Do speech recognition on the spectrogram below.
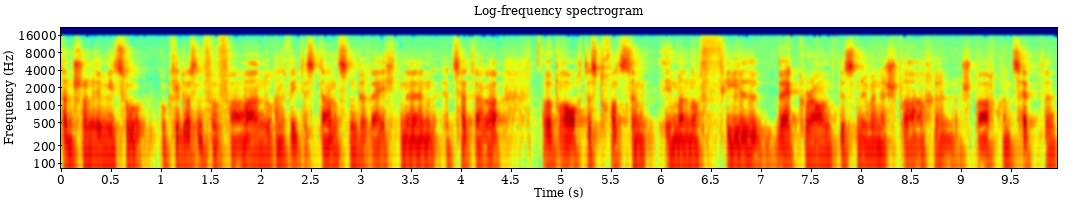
dann schon irgendwie so, okay, du hast ein Verfahren, du kannst Distanzen berechnen etc., aber braucht es trotzdem immer noch viel Background-Wissen über eine Sprache, Sprachkonzepte.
